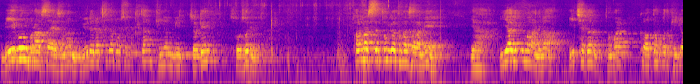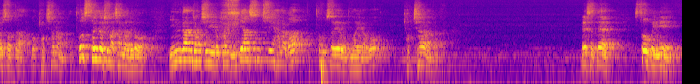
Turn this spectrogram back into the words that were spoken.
미국 문학사에서는 유래를 찾아볼 수 있는 가장 기념비적인 소설입니다. 팔마스턴 통교통한 사람이 야 이야기뿐만 아니라 이 책은 정말 그 어떤 것도 비교할 수 없다. 뭐 격천한 토스토이도 역시 마찬가지로 인간 정신이 이룩한 위대한 성취 중의 하나가 톰소의 오두막이라고 격천을 합니다. 그랬을 때 스토브인이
